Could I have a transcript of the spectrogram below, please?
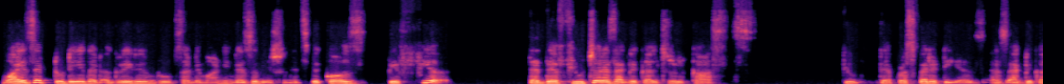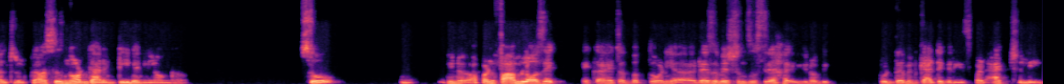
Why is it today that agrarian groups are demanding reservation? It's because they fear that their future as agricultural castes, their prosperity as, as agricultural class is not guaranteed any longer. So, you know, upon farm laws, एका ह्याच्यात बघतो आणि रेझर्वेशन दुसऱ्या you know we put them in categories but actually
